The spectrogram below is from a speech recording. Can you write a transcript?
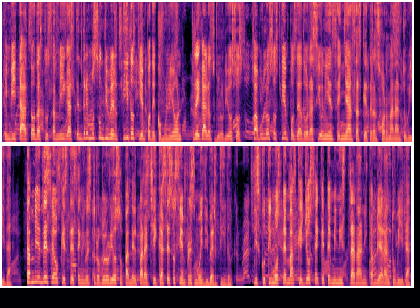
Invita a todas tus amigas. Tendremos un divertido tiempo de comunión, regalos gloriosos, fabulosos tiempos de adoración y enseñanzas que transformarán tu vida. También deseo que estés en nuestro glorioso panel panel chicas, eso siempre es muy divertido. Discutimos temas que yo sé que te ministrarán y cambiarán tu vida.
